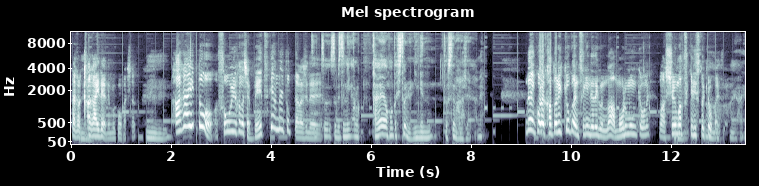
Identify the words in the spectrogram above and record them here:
だから加害だよね、向こうからしたら。うん。加害とそういう話は別でやんないとって話で。そうそう別に、あの、加害は本当一人の人間としての話だからね。で、これカトリック教会に次に出てくるのはモルモン教ね。まあ、終末キリスト教会です。あはいはいはい。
